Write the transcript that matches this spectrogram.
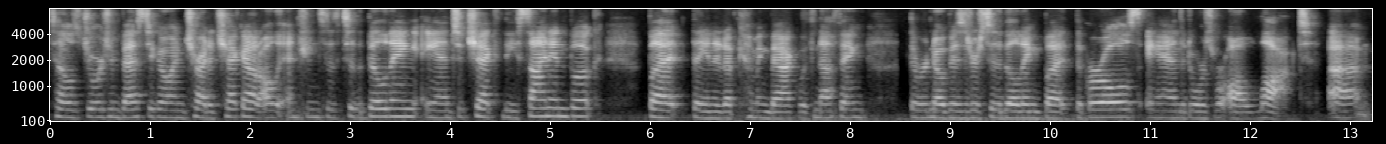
tells George and Bess to go and try to check out all the entrances to the building and to check the sign-in book, but they ended up coming back with nothing. There were no visitors to the building, but the girls and the doors were all locked. Um,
